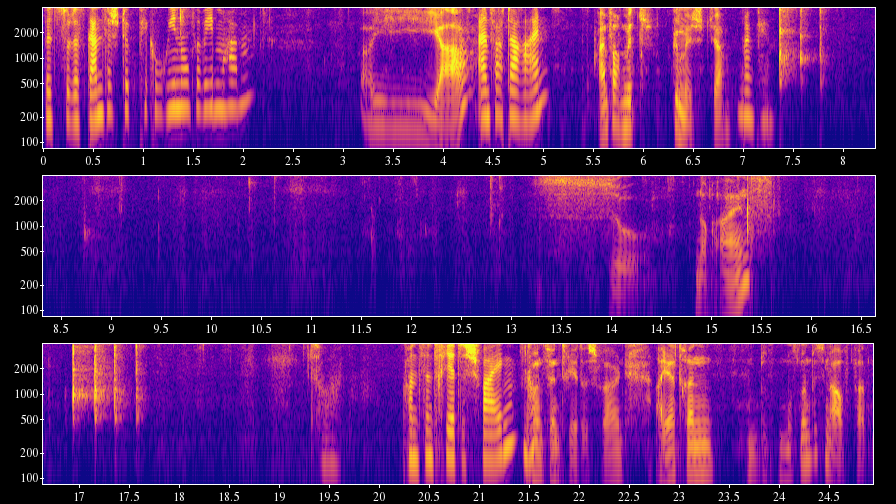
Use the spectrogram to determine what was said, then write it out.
Willst du das ganze Stück Pecorino gerieben haben? Äh, Ja, Einfach da rein? einfach mit gemischt, ja. Okay. So, noch eins. So. Konzentriertes Schweigen. Ne? Konzentriertes Schweigen. Eier trennen muss man ein bisschen aufpassen.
